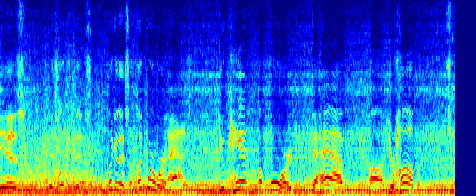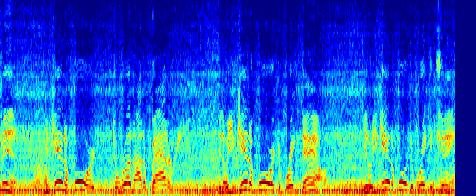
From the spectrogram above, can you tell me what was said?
is, is look at this. Look at this. Look where we're at. You can't afford to have uh, your hub spin. You can't afford to run out of battery. You know, you can't afford to break down. You know, you can't afford to break a chain.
